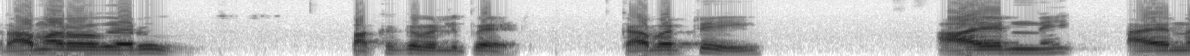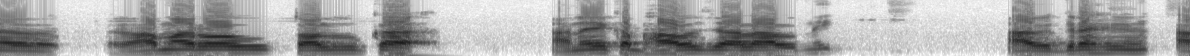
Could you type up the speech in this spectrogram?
రామారావు గారు పక్కకు వెళ్ళిపోయాడు. కాబట్టి ఆయన్ని ఆయన రామారావు తాలూకా అనేక భావజాలాలని ఆ విగ్రహం ఆ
